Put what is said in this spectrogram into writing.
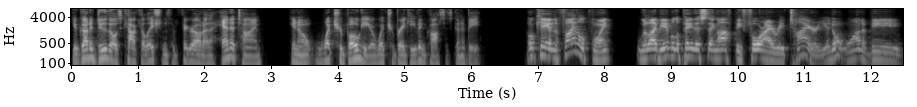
you've got to do those calculations and figure out ahead of time you know, what your bogey or what your break even cost is going to be. Okay, and the final point will I be able to pay this thing off before I retire? You don't want to be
